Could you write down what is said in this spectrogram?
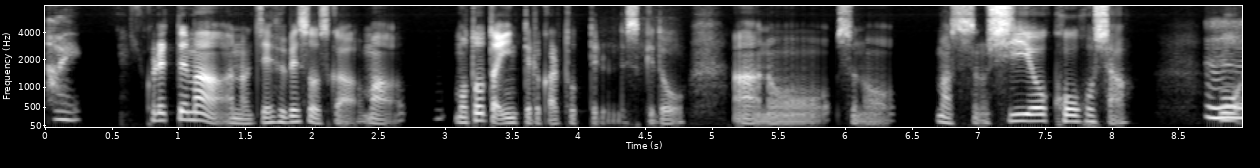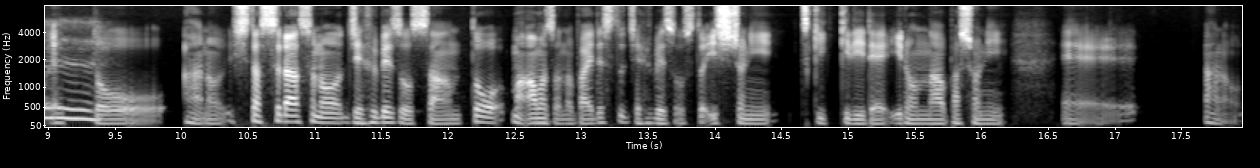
はい。これってまああのジェフ・ベソスがまあ元々はインテルから取ってるんですけどあのそのまあその CEO 候補者を、えっと、あのひたすらそのジェフ・ベゾスさんと、まあ、アマゾンの場合ですとジェフ・ベゾスと一緒につきっきりでいろんな場所に、えーあの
